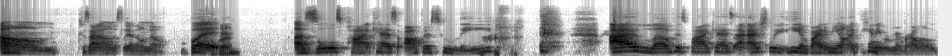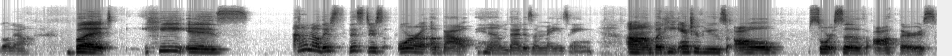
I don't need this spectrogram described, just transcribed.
um, because I honestly I don't know, but. Okay Azul's podcast, Authors Who Lead. I love his podcast. I actually he invited me on. I can't even remember how long ago now, but he is. I don't know. There's this there's aura about him that is amazing. Um, but he interviews all sorts of authors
